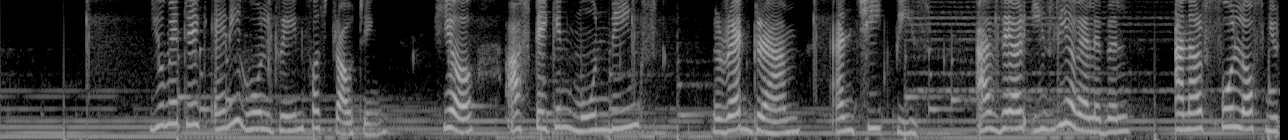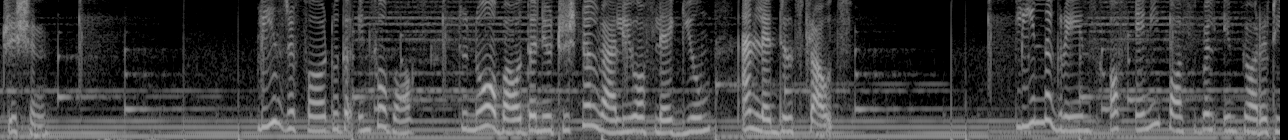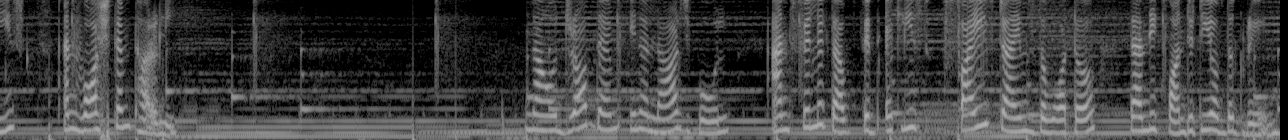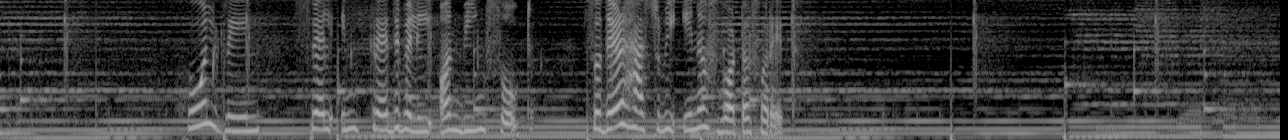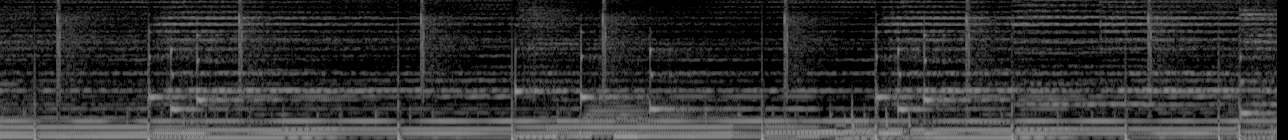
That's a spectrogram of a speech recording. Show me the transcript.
You may take any whole grain for sprouting. Here I've taken moong beans, red gram and chickpeas as they are easily available and are full of nutrition. Please refer to the info box to know about the nutritional value of legume and lentil sprouts. Clean the grains of any possible impurities and wash them thoroughly. Now drop them in a large bowl and fill it up with at least 5 times the water than the quantity of the grain. Whole grain swell incredibly on being soaked, so there has to be enough water for it.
